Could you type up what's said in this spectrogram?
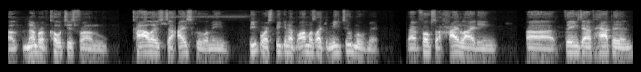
a number of coaches from college to high school. I mean, people are speaking up almost like the Me Too movement. That folks are highlighting uh, things that have happened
